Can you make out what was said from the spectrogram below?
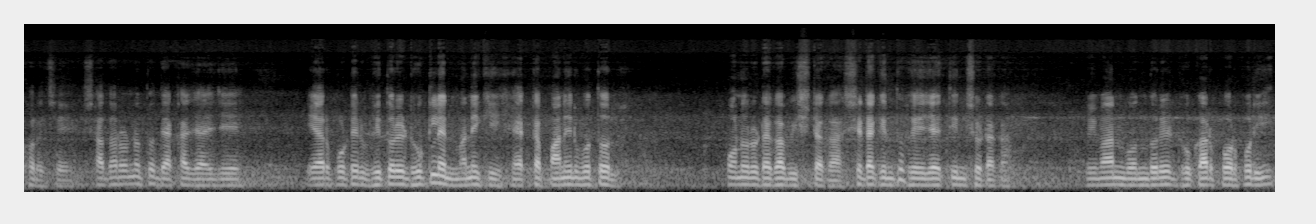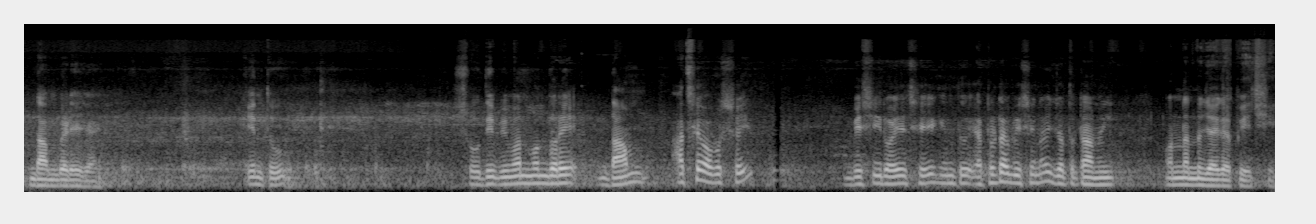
খরচে। সাধারণত দেখা যায় যে এয়ারপোর্টের ভিতরে ঢুকলেন মানে কি? একটা পানির বোতল, পনেরো টাকা, বিশ টাকা, সেটা কিন্তু হয়ে যায় তিনশো টাকা। বিমানবন্দরে ঢোকার পরপরই দাম বেড়ে যায়। কিন্তু সৌদি বিমানবন্দরে দাম আছে অবশ্যই, বেশি রয়েছে, কিন্তু এতটা বেশি নয় যতটা আমি অন্যান্য জায়গায় পেয়েছি।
